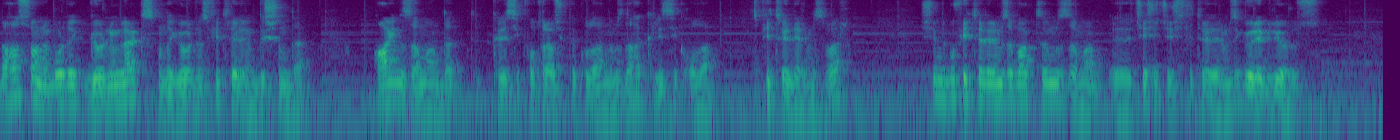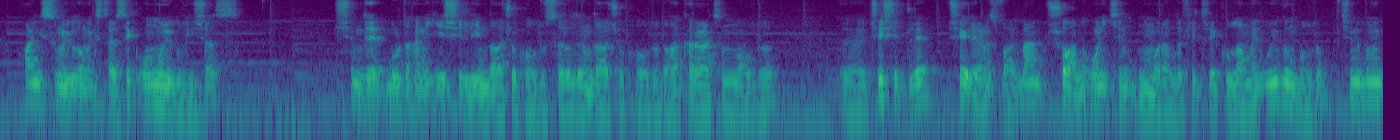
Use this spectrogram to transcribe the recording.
Daha sonra burada görünümler kısmında gördüğünüz filtrelerin dışında Aynı zamanda klasik fotoğrafçılıkta kullandığımız daha klasik olan filtrelerimiz var. Şimdi bu filtrelerimize baktığımız zaman e, çeşit çeşit filtrelerimizi görebiliyoruz. Hangisini uygulamak istersek onu uygulayacağız. Şimdi burada hani yeşilliğin daha çok olduğu, sarılığın daha çok olduğu, daha karartının olduğu e, çeşitli şeylerimiz var. Ben şu anda 12 numaralı filtreyi kullanmayı uygun buldum. Şimdi bunu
